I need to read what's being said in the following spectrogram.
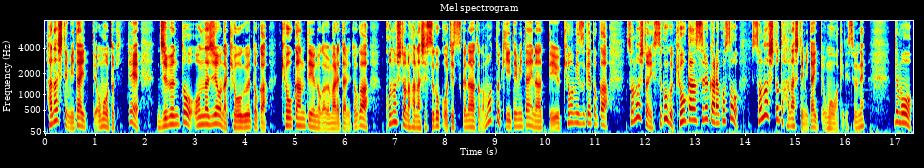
話してみたいって思う時って、自分と同じような境遇とか、共感っていうのが生まれたりとか、この人の話すごく落ち着くなとか、もっと聞いてみたいなっていう興味づけとか、その人にすごく共感するからこそ、その人と話してみたいって思うわけですよね。でも、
